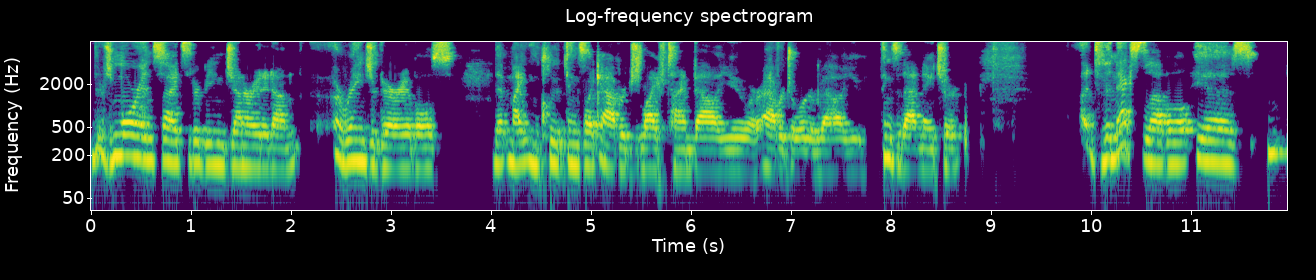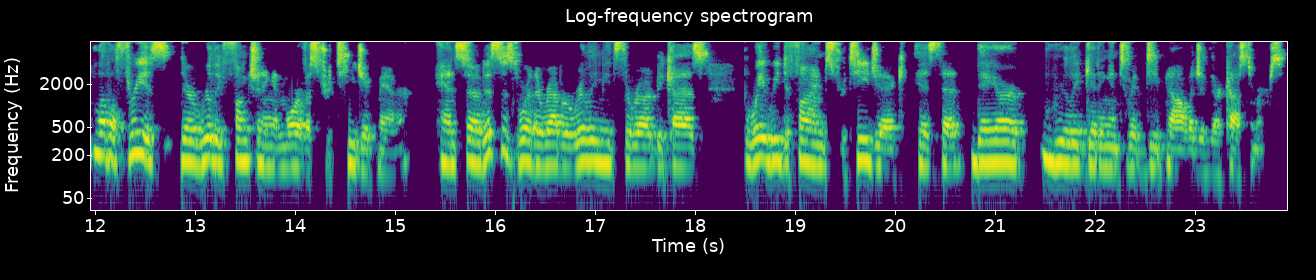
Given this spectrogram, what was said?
There's more insights that are being generated on a range of variables that might include things like average lifetime value or average order value, things of that nature. Uh, to the next level is level three is they're really functioning in more of a strategic manner. And so this is where the rubber really meets the road because the way we define strategic is that they are really getting into a deep knowledge of their customers.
